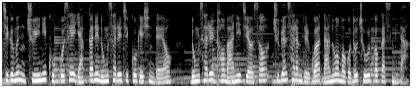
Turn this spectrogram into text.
지금은 주인이 곳곳에 약간의 농사를 짓고 계신데요. 농사를 더 많이 지어서 주변 사람들과 나누어 먹어도 좋을 것 같습니다.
